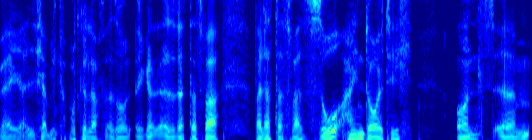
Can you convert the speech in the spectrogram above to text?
Ja, ja ich habe mich kaputt gelacht. Also, also das, das, war, weil das, das war so eindeutig und ähm,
